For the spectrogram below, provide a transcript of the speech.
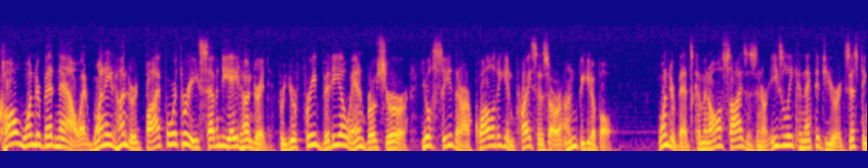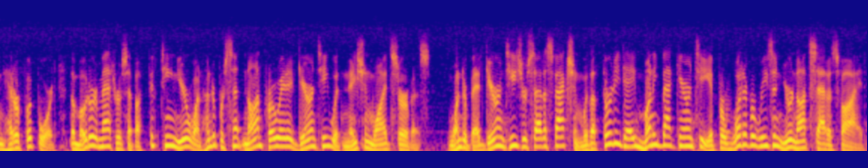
call WonderBed now at 1-800-543-7800 for your free video and brochure. You'll see that our quality and prices are unbeatable. Wonderbeds come in all sizes and are easily connected to your existing head or footboard. The motor and mattress have a 15-year, 100% non-prorated guarantee with nationwide service. Wonderbed guarantees your satisfaction with a 30-day money-back guarantee if for whatever reason you're not satisfied.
